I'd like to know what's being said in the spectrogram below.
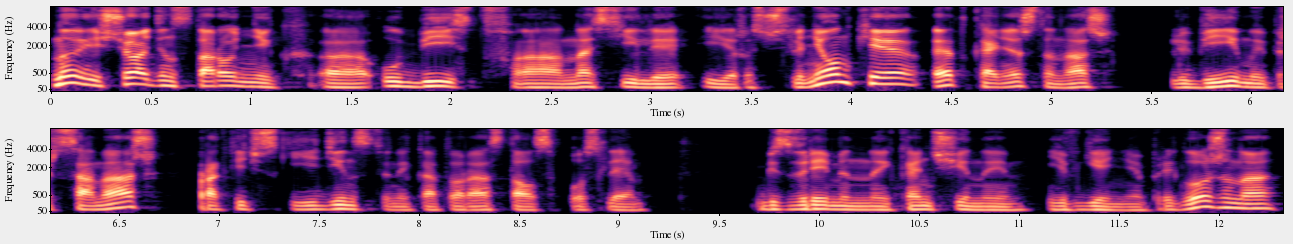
Ну и еще один сторонник э, убийств, э, насилия и расчлененки – это, конечно, наш любимый персонаж, практически единственный, который остался после безвременной кончины Евгения Пригожина,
